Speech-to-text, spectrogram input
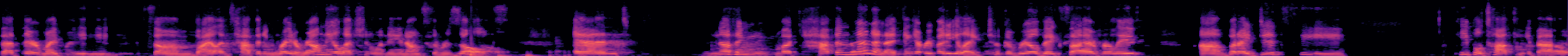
that there might be some violence happening right around the election when they announced the results. And nothing much happened then. And I think everybody like took a real big sigh of relief. Um, but I did see people talking about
